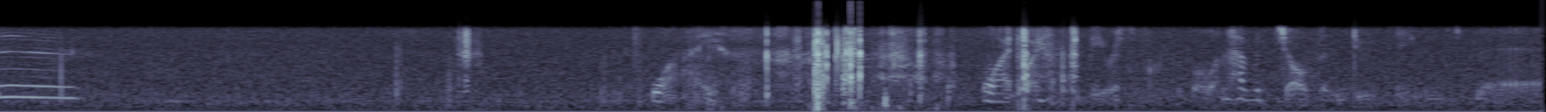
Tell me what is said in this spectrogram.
Uh, why? Why do I have to be responsible and have a job and do things? Bleh.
